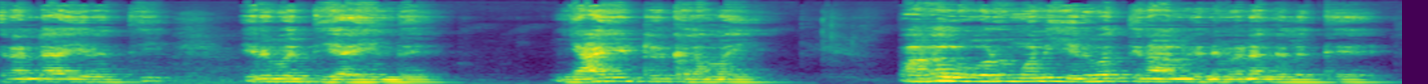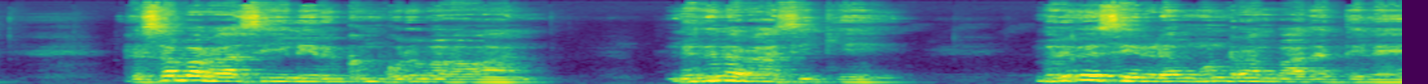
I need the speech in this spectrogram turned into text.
இரண்டாயிரத்தி இருபத்தி ஐந்து ஞாயிற்றுக்கிழமை பகல் ஒரு மணி இருபத்தி நான்கு நிமிடங்களுக்கு ரிஷப ராசியில் இருக்கும் குரு பகவான் மிதுன ராசிக்கு மிருகசீரிடம் மூன்றாம் பாதத்திலே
